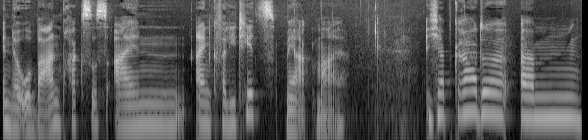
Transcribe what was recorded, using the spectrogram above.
in der urbanen Praxis ein, ein Qualitätsmerkmal. Ich habe gerade ähm,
